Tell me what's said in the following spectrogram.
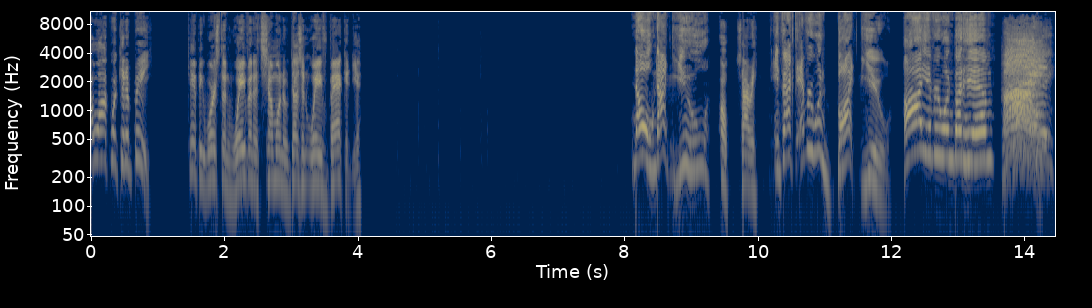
How awkward can it be? Can't be worse than waving at someone who doesn't wave back at you. No, not you. Oh, sorry. In fact, everyone but you. Hi, everyone but him. Hi!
